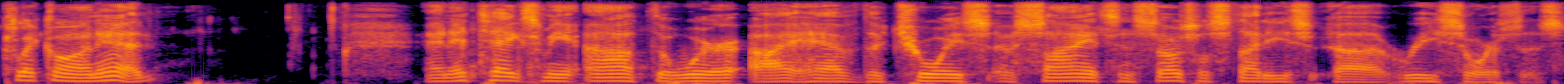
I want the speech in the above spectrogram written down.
click on it, and it takes me out to where I have the choice of science and social studies uh, resources.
